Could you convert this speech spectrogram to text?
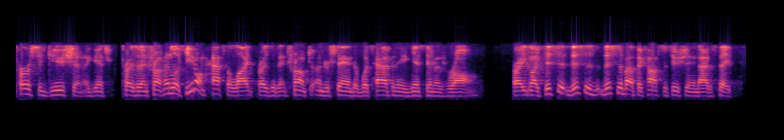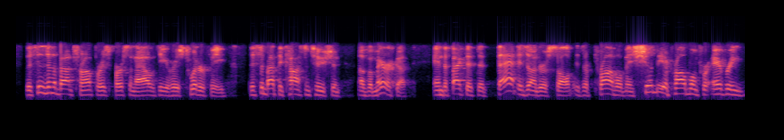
persecution against President Trump. And look, you don't have to like President Trump to understand that what's happening against him is wrong. Right? Like this is this is this is about the Constitution of the United States. This isn't about Trump or his personality or his Twitter feed. This is about the Constitution of America. And the fact that, that that is under assault is a problem and should be a problem for every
